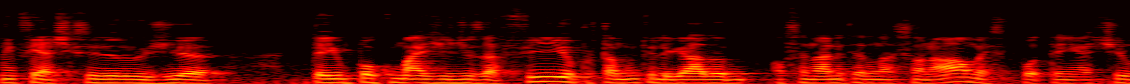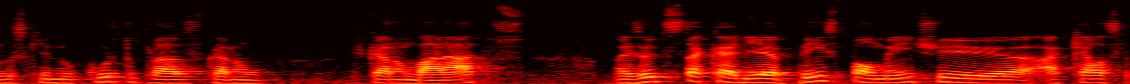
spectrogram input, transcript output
enfim, acho que siderurgia tem um pouco mais de desafio por estar muito ligado ao cenário internacional, mas pô, tem ativos que no curto prazo ficaram, ficaram baratos. Mas eu destacaria principalmente aquelas, que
